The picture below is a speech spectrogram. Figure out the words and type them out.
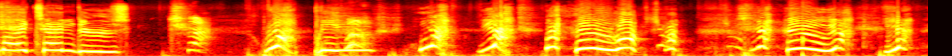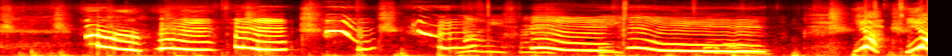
my tenders! Yeah, yeah.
